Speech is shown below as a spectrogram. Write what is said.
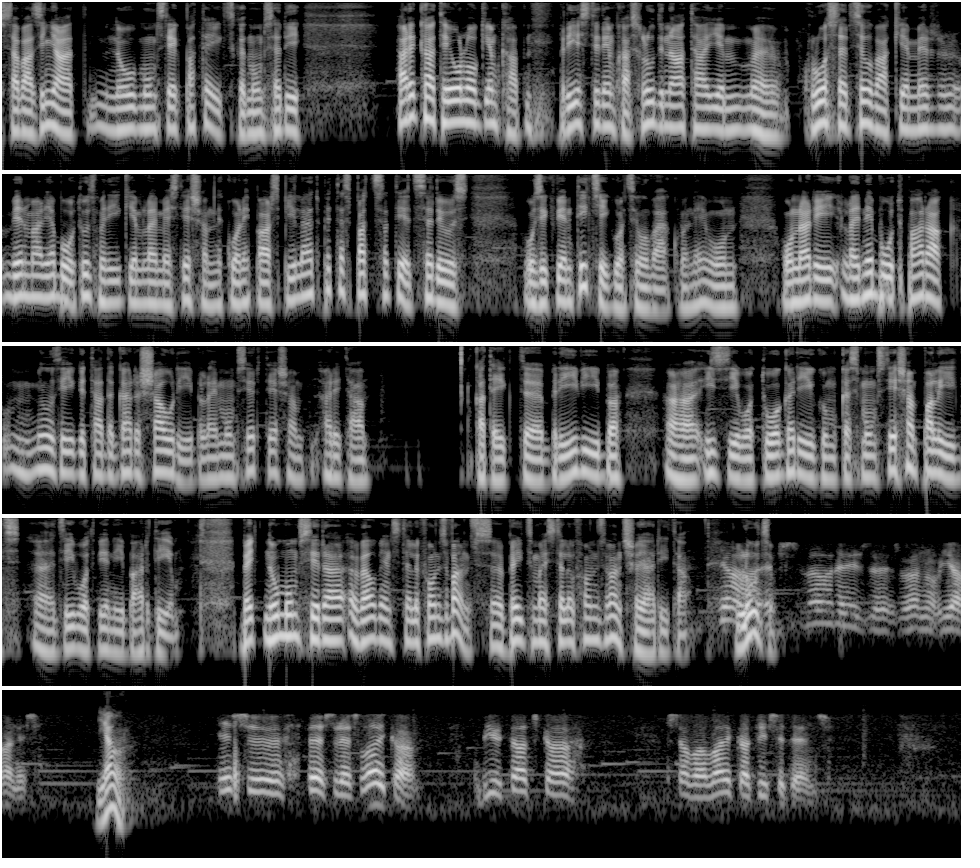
savā ziņā nu, mums tiek pateikts, ka mums arī uh, Arī kā teologiem, kā priesteriem, kā sludinātājiem, klosteru cilvēkiem ir vienmēr jābūt uzmanīgiem, lai mēs tiešām neko nepārspīlētu, bet tas pats attiecas arī uz, uz ikvienu ticīgo cilvēku, un, un arī, lai nebūtu pārāk milzīga tāda gara šaurība, lai mums ir tiešām arī tā, kā teikt, brīvība uh, uh, izdzīvot to garīgumu, kas mums tiešām palīdz uh, dzīvot vienībā ar Dievu. Bet nu, mums ir vēl viens telefons zvans, beidzamais telefons zvans šajā rītā. Jā, Lūdzu. Es vēlreiz zvanu Jānis. Jā. Es pēcreiz laikā biju tāds kā savā laikā disidents.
